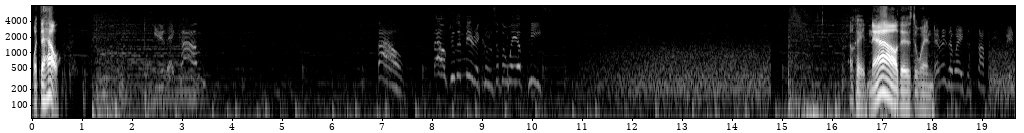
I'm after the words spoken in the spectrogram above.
What the hell? Okay, now there's the wind. There is a way to stop these winds.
